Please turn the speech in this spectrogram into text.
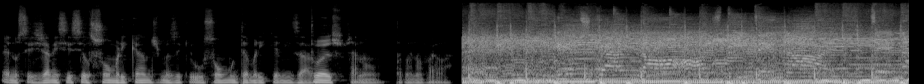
Eu não sei, já nem sei se eles são americanos, mas aquilo som muito americanizado. Pois. Já não, também não vai lá. Unleashed,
